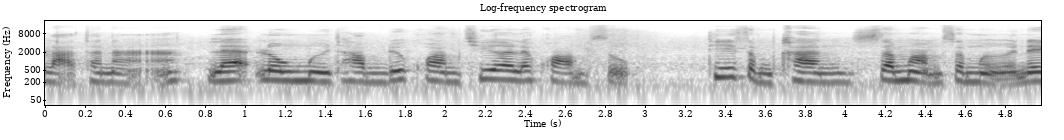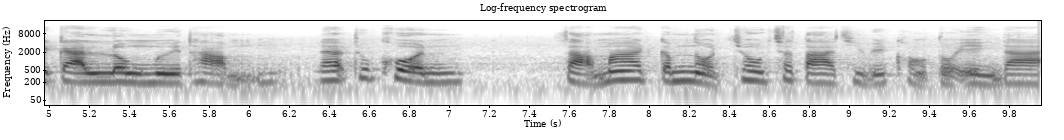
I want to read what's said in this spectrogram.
ปรารถนา และลงมือทำด้วยความเชื่อและความสุข ที่สำคัญสม่ำเสมอในการลงมือทำและทุกคนสามารถกำหนดโชคชะตาชีวิตของตัวเองได้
